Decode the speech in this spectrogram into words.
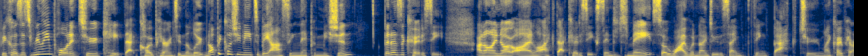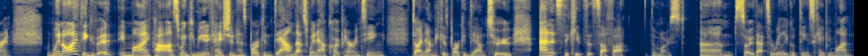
because it's really important to keep that co parent in the loop, not because you need to be asking their permission. But as a courtesy. And I know I like that courtesy extended to me, so why wouldn't I do the same thing back to my co parent? When I think of it in my past, when communication has broken down, that's when our co parenting dynamic has broken down too. And it's the kids that suffer the most. Um, so that's a really good thing to keep in mind.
